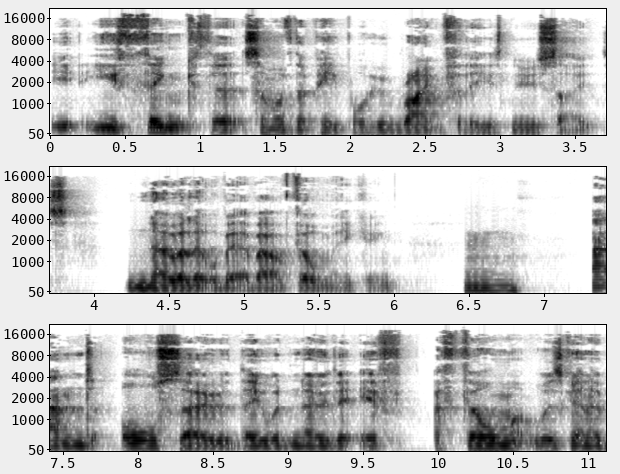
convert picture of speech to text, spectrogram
y- you think that some of the people who write for these news sites know a little bit about filmmaking, Mm. and also they would know that if a film was to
